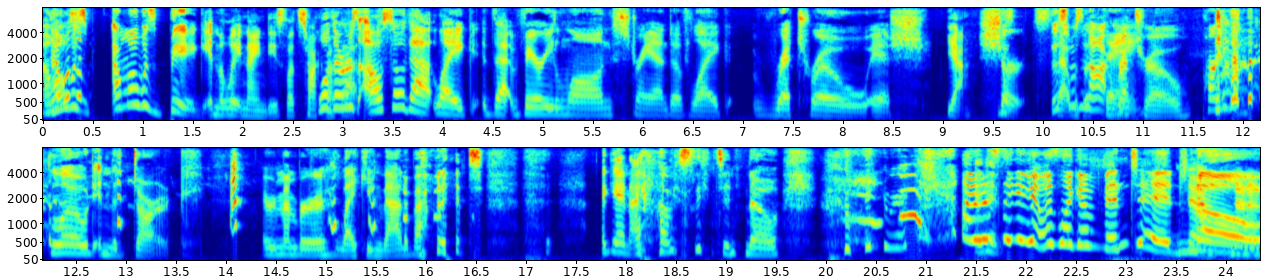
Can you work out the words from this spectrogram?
Elmo that was, was a- Elmo was big in the late 90s. Let's talk about well, there that. was also that like that very long strand of like retro-ish yeah shirts. This, this was, was not thing. retro. Part of it glowed in the dark. I remember liking that about it. Again, I obviously didn't know. We I was thinking it was like a vintage. No, no, no,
